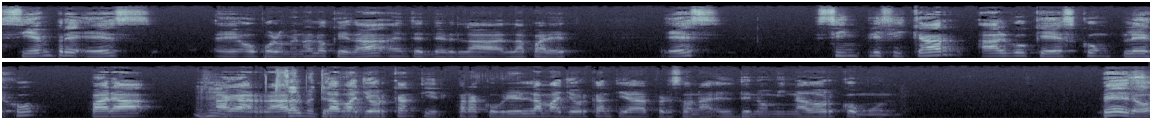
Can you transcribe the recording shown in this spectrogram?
siempre es, eh, o por lo menos lo que da a entender la, pared, es simplificar algo que es complejo para agarrar la mayor cantidad, para cubrir la mayor cantidad de personas, el denominador común. Pero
